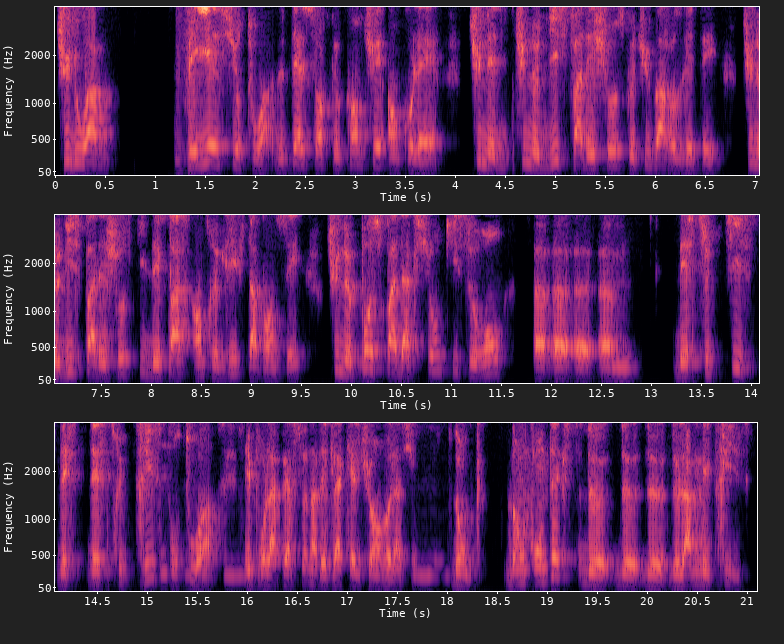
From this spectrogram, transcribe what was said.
tu dois veiller sur toi, de telle sorte que quand tu es en colère, tu ne, tu ne dises pas des choses que tu vas regretter. Tu ne dises pas des choses qui dépassent entre griffes ta pensée. Tu ne poses pas d'actions qui seront euh, euh, euh, destructrices, des- destructrices pour toi Mhm. et pour la personne avec laquelle tu es en relation. Donc, dans le contexte de, de, de, de la maîtrise,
